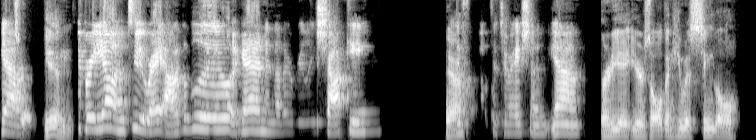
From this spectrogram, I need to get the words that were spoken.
Yeah. So again, super young too, right? Out of the blue. Again, another really shocking yeah. situation. Yeah. 38 years old and he was single.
